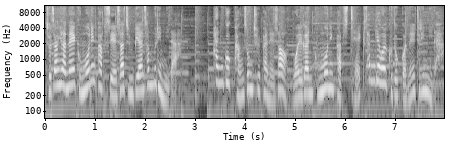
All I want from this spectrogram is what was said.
조정현의 굿모닝 팝스에서 준비한 선물입니다. 한국 방송 출판에서 월간 굿모닝 팝스 책 3개월 구독권을 드립니다.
